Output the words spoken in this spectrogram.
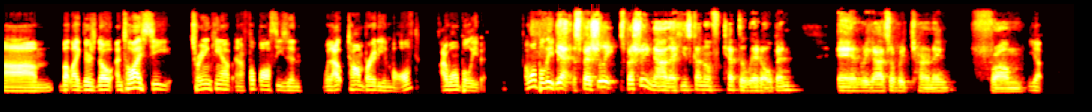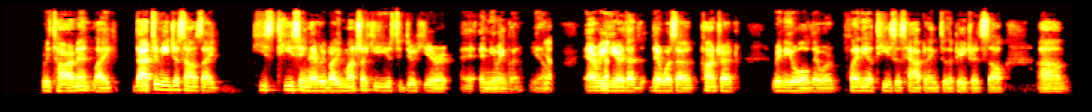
Um, but like, there's no until I see training camp and a football season without Tom Brady involved, I won't believe it. I won't believe yeah, it. Yeah, especially especially now that he's kind of kept the lid open in regards of returning from yep. retirement. Like that yep. to me just sounds like he's teasing everybody, much like he used to do here in New England. You know, yep every year that there was a contract renewal, there were plenty of teases happening to the Patriots. So um,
